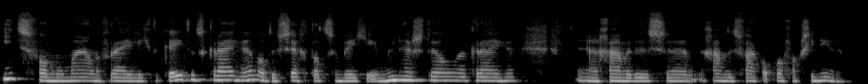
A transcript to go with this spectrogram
iets van normale vrije lichte ketens krijgen, wat dus zegt dat ze een beetje immuunherstel krijgen, gaan, we dus, gaan we dus vaak ook wel vaccineren.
